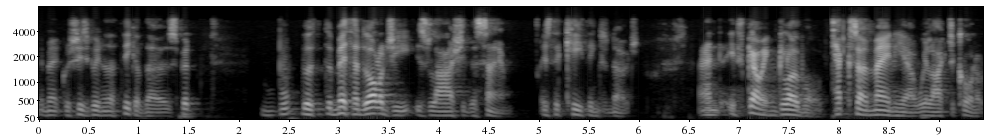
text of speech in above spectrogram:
because she's been in the thick of those, but the, the methodology is largely the same, is the key thing to note. And it's going global. Taxomania, we like to call it.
